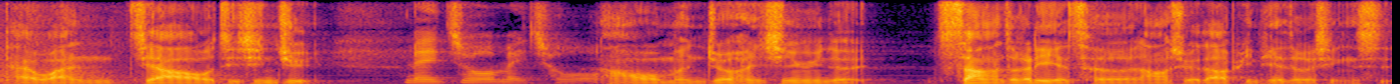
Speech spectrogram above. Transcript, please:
台湾教即兴剧。没错，没错。然后我们就很幸运的上了这个列车，然后学到拼贴这个形式。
